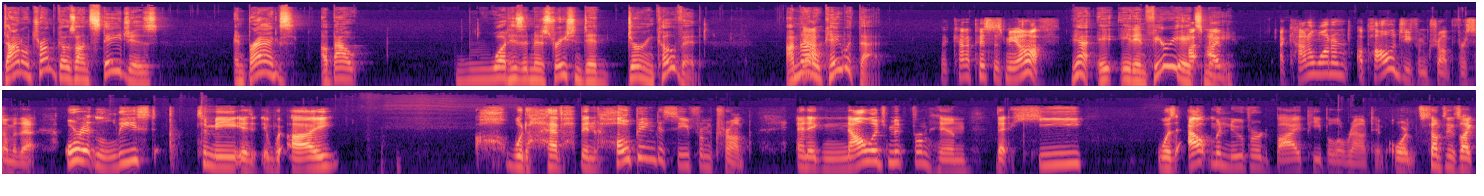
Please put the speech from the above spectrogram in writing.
Donald Trump goes on stages and brags about what his administration did during COVID. I'm not Yeah. okay with that. That kind of pisses me off. Yeah, it, it infuriates I- me. I kind of want an apology from Trump for some of that, or at least to me, it, it, I would have been hoping to see from Trump an acknowledgement from him that he was outmaneuvered by people around him, or something's like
